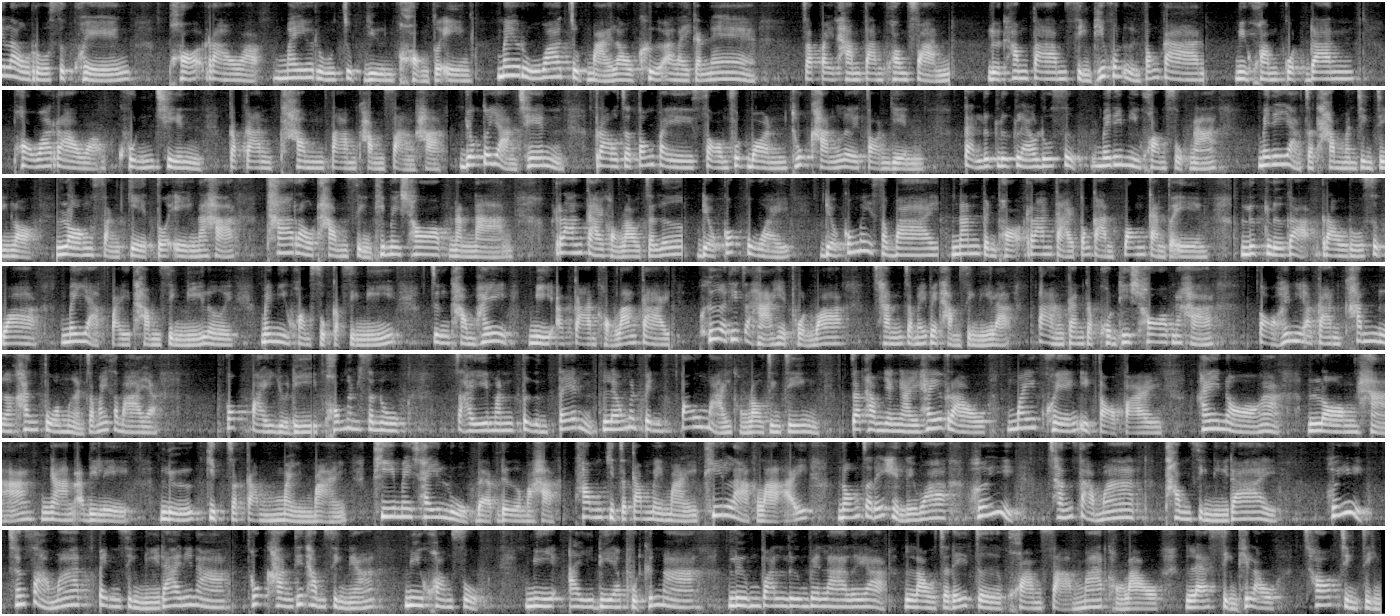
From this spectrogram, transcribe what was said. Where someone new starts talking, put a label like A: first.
A: ที่เรารู้สึกเคว้ง เพราะเราอะไม่รู้จุดยืนของตัวเอง ไม่รู้ว่าจุดหมายเราคืออะไรกันแน่ จะไปทำตามความฝัน หรือทำตามสิ่งที่คนอื่นต้องการ มีความกดดัน เพราะว่าเราอะคุ้นชินกับการทำตามคำสั่งค่ะ ยกตัวอย่างเช่น เราจะต้องไปซ้อมฟุตบอลทุกครั้งเลยตอนเย็น แต่ลึกๆแล้วรู้สึกไม่ได้มีความสุขนะ ไม่ได้อยากจะทำมันจริง ๆ หรอก ลองสังเกตตัวเองนะคะ ถ้าเราทำสิ่งที่ไม่ชอบนานๆ ร่างกายของเราจะเริ่ม เดี๋ยวก็ป่วย เดี๋ยวก็ไม่สบาย นั่นเป็นเพราะร่างกายต้องการป้องกันตัวเอง ลึกๆอะเรารู้สึกว่าไม่อยากไปทำสิ่งนี้เลย ไม่มีความสุขกับสิ่งนี้ จึงทำให้มีอาการของร่างกาย เพื่อที่จะหาเหตุผลว่าฉันจะไม่ไปทำสิ่งนี้ละ ต่างกันกับคนที่ชอบนะคะ ต่อให้มีอาการขั้นเนื้อขั้นตัวเหมือนจะไม่สบายอะก็ไปอยู่ดี เพราะมันสนุกใจมันตื่นเต้น แล้วมันเป็นเป้าหมายของเราจริง ๆ จะทำยังไงให้เราไม่เคว้งอีกต่อไป ให้น้องอะลองหางานอดิเรกหรือกิจกรรมใหม่ๆ ที่ไม่ใช่ลูปแบบเดิมอะค่ะทำกิจกรรมใหม่ ๆ ที่หลากหลาย น้องจะได้เห็นเลยว่า เฮ้ย ฉันสามารถทำสิ่งนี้ได้ เฮ้ยฉันสามารถเป็นสิ่งนี้ได้นี่นา ทุกครั้งที่ทำสิ่งนี้มีความสุข มีไอเดียผุดขึ้นมา ลืมวันลืมเวลาเลยอะเราจะได้เจอความสามารถของเรา และสิ่งที่เราชอบจริง ๆ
